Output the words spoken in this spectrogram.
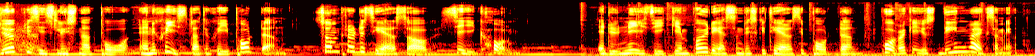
Du har precis lyssnat på Energistrategipodden som produceras av Sigholm. Är du nyfiken på hur det som diskuteras i podden påverkar just din verksamhet?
